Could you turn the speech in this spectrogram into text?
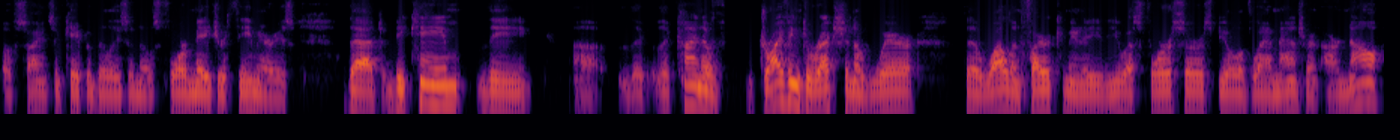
of science and capabilities in those four major theme areas that became the, uh, the, the kind of driving direction of where the wildland fire community, the U.S. Forest Service, Bureau of Land Management, are now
